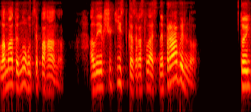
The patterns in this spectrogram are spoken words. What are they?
ламати ногу це погано. Але якщо кістка зрослась неправильно, то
